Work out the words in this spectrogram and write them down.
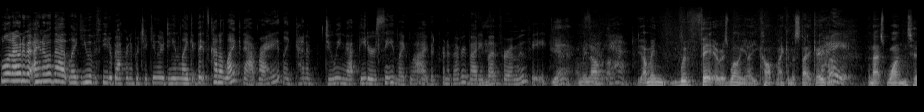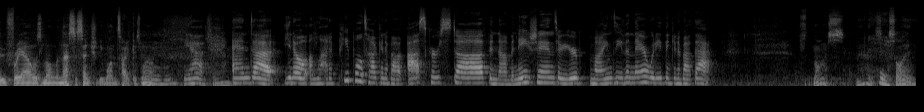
well, and I would have, I know that like you have a theater background in particular, Dean. Like it's kind of like that, right? Like kind of doing that theater scene like live in front of everybody, but for a movie. Yeah, I mean, So, I, yeah. I mean, with theatre as well, you know, you can't make a mistake either. Right. And that's one, two, three hours long, and that's essentially one take as well. Yeah. And, uh, you know, a lot of people talking about Oscar stuff and nominations. Are your minds even there? What are you thinking about that? It's nice. Yeah, it's exciting.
